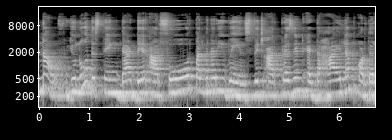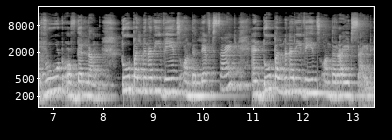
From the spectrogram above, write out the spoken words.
Now, you know this thing that there are four pulmonary veins which are present at the hilum or the root of the lung. Two pulmonary veins on the left side and two pulmonary veins on the right side.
